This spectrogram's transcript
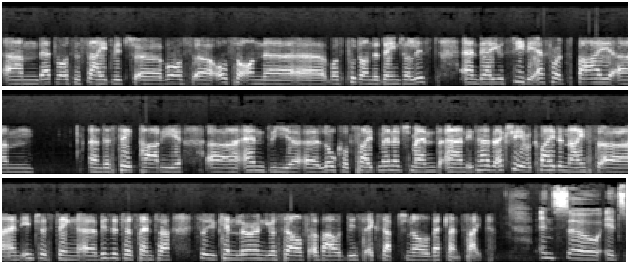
um, that was a site which uh, was uh, also on the, uh, was put on the danger list, and there you see the efforts by. Um, and the state party uh, and the uh, local site management, and it has actually a, quite a nice uh, and interesting uh, visitor center, so you can learn yourself about this exceptional wetland site. And so it's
